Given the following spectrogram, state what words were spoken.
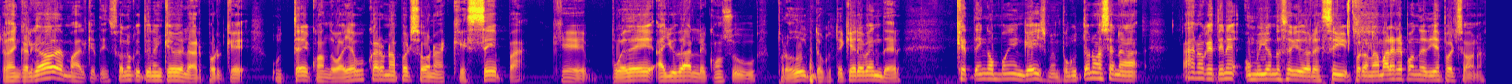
Los encargados de marketing son los que tienen que velar porque usted cuando vaya a buscar a una persona que sepa que puede ayudarle con su producto que usted quiere vender, que tenga un buen engagement. Porque usted no hace nada. Ah, no, que tiene un millón de seguidores. Sí, pero nada más le responde 10 personas.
